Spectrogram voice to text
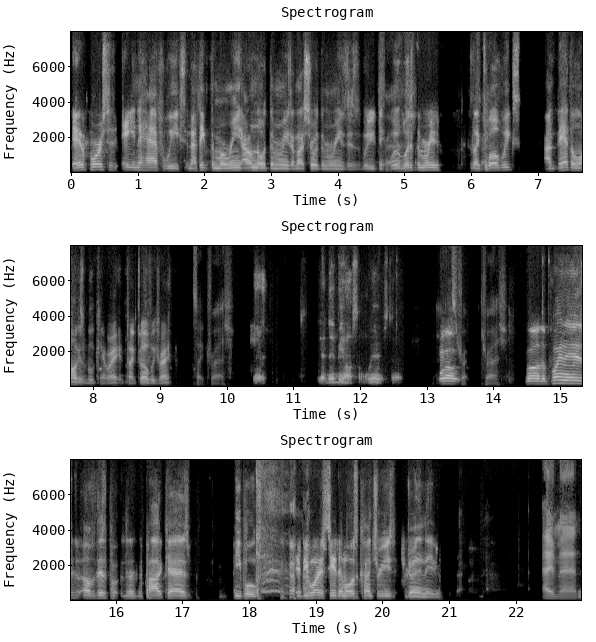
air force is eight and a half weeks and i think the marine i don't know what the marines i'm not sure what the marines is. What do you think what, what is the marine? It's like Trash. 12 weeks? I, they had the longest boot camp right? It's like 12 weeks right? It's like trash. Yeah, yeah, they'd be on some weird stuff. Well- tra- trash. well the point is of this the, the podcast people if you want to see the most countries join the navy. Hey man,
